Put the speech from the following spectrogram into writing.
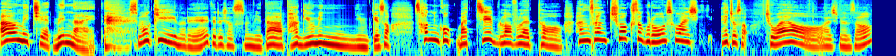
I'll meet you at midnight 스모키 노래 들으셨습니다. 박유민님께서 선곡 맛집 러브레터 항상 추억 속으로 소환해줘서 좋아요 하시면서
